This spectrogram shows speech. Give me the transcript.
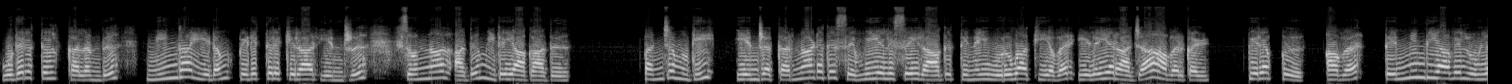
உதரத்தில் கலந்து நீங்கா இடம் பிடித்திருக்கிறார் என்று சொன்னால் அது மிகையாகாது. பஞ்சமுகி என்ற கர்நாடக செவ்வியலிசை ராகத்தினை உருவாக்கியவர் இளையராஜா அவர்கள். பிறப்பு அவர் தென்னிந்தியாவில் உள்ள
